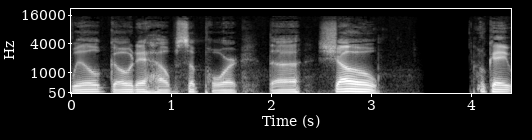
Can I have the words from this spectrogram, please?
will go to help support the show. Okay,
